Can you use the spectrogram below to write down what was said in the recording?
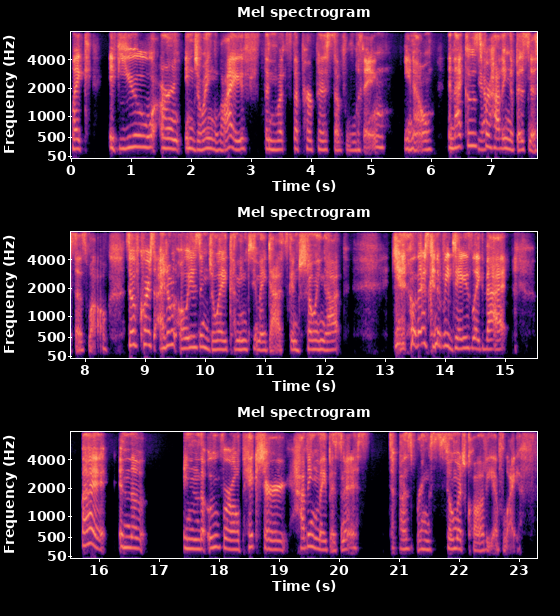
like if you aren't enjoying life then what's the purpose of living you know and that goes yeah. for having a business as well. So, of course, I don't always enjoy coming to my desk and showing up. You know, there's going to be days like that. But in the in the overall picture, having my business does bring so much quality of life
